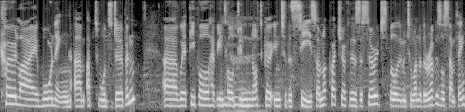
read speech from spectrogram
coli warning um, up towards Durban. Uh, where people have been told no. do not go into the sea. So I'm not quite sure if there was a sewage spill into one of the rivers or something.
